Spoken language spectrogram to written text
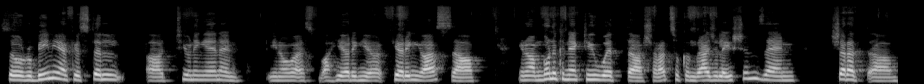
So Rubinia, if you're still uh, tuning in and you know us, uh, hearing hearing us, uh, you know I'm going to connect you with uh, Sharath. So congratulations and Sharath. Uh,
